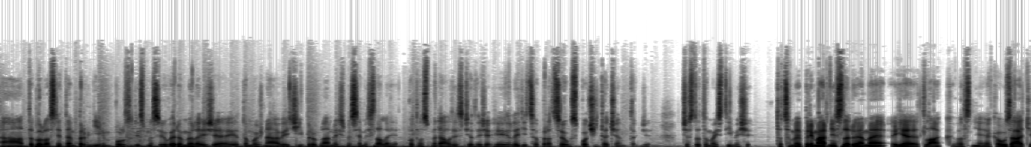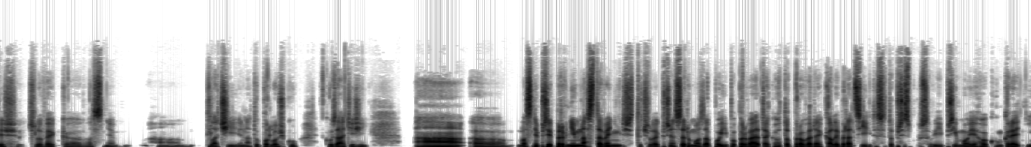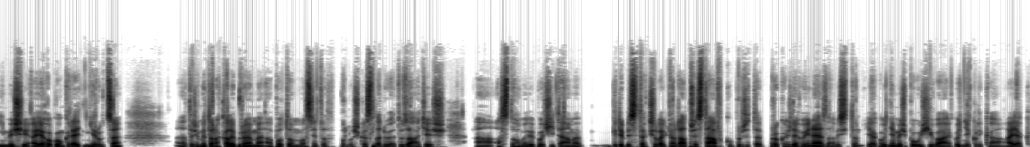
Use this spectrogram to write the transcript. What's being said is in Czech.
a to byl vlastně ten první impuls, kdy jsme si uvědomili, že je to možná větší problém, než jsme si mysleli. Potom jsme dál zjistili, že i lidi, co pracují s počítačem, takže často to mají té myši. To, co my primárně sledujeme, je tlak, vlastně jakou zátěž člověk eh, vlastně tlačí na tu podložku, jakou zátěží. A uh, vlastně při prvním nastavení, když to člověk přinese domů a zapojí poprvé, tak ho to provede kalibrací, kde se to přizpůsobí přímo jeho konkrétní myši a jeho konkrétní ruce takže my to nakalibrujeme a potom vlastně ta podložka sleduje tu zátěž a, a z toho my vypočítáme, kdyby si tak člověk měl dát přestávku, protože to je pro každého jiné, závisí to, jak hodně myš používá, jak hodně kliká a jak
